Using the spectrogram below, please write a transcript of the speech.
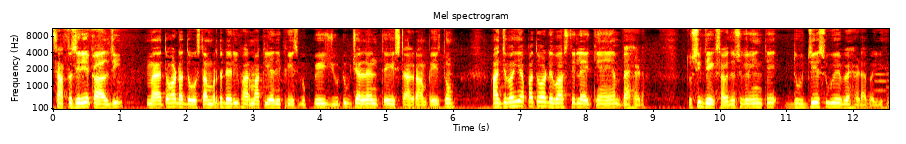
ਸਤਿ ਸ੍ਰੀ ਅਕਾਲ ਜੀ। ਮੈਂ ਤੁਹਾਡਾ ਦੋਸਤ ਅੰਮ੍ਰਿਤ ਡੇਰੀ ਫਾਰਮਾਕਲੀਆ ਦੇ ਫੇਸਬੁੱਕ ਪੇਜ YouTube ਚੈਨਲ ਤੇ Instagram ਪੇਜ ਤੋਂ। ਅੱਜ ਬਾਈ ਆਪਾਂ ਤੁਹਾਡੇ ਵਾਸਤੇ ਲੈ ਕੇ ਆਏ ਹਾਂ ਬਹਿੜ। ਤੁਸੀਂ ਦੇਖ ਸਕਦੇ ਹੋ ਸਕਰੀਨ ਤੇ ਦੂਜੇ ਸੂਏ ਬਹਿੜ ਆ ਬਾਈ ਇਹ।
